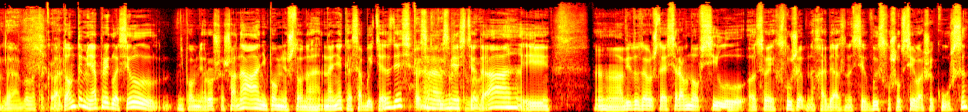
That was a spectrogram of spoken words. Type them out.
Да, было такое. Потом ты меня пригласил, не помню, Роша Шана, не помню, что на, на некое событие здесь Песах, э, вместе, да. И э, Ввиду того, что я все равно в силу своих служебных обязанностей выслушал все ваши курсы,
